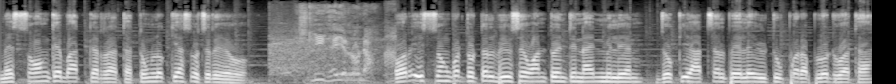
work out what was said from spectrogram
मैं सॉन्ग के बात कर रहा था तुम लोग क्या सोच रहे हो? और इस सॉन्ग पर टोटल व्यूज़ है 129 मिलियन जो कि आठ साल पहले यूट्यूब पर अपलोड हुआ था।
